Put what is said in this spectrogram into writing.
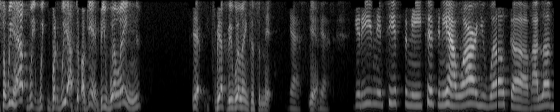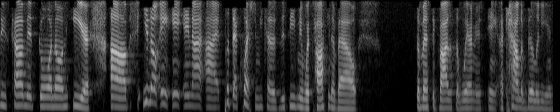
So we have we, we but we have to again be willing. Yeah, we have to be willing to submit. Yes. Yeah. Yes. Good evening, Tiffany. Tiffany, how are you? Welcome. I love these comments going on here. Um, you know, and, and, and I, I put that question because this evening we're talking about domestic violence awareness and accountability and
